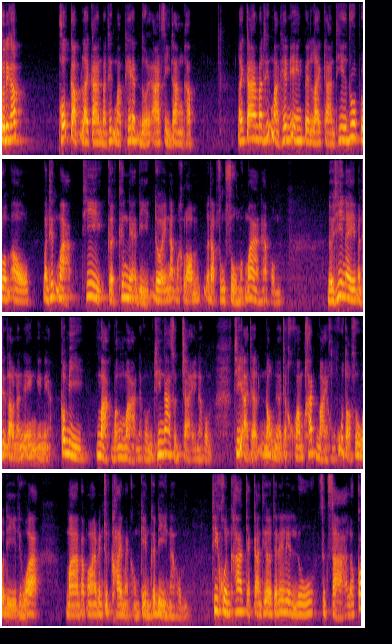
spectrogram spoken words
วัสดีครับ พบกับรายการบันทึกหมากเทพโดยอาร์ตสีดังครับ รายการบันทึกหมากเทพนี้เองเป็นรายการที่รวบรวมเอาบันทึกหมากที่เกิดขึ้นในอดีต โดยนักหมากล้อมระดับสูงๆมากๆนะครับผม โดยที่ในบันทึกเหล่านั้นเองเองเนี่ยก็มีหมากบางหมากนะผมที่น่าสนใจนะผมที่อาจจะนอกเหนือจากความคาดหมายของคู่ต่อสู้ก็ดี หรือว่ามาแบบประมาณเป็นจุดคลายแม็กของเกมก็ดีนะครับผม ที่ควรค่าแก่การที่เราจะได้เรียนรู้ศึกษา แล้วก็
